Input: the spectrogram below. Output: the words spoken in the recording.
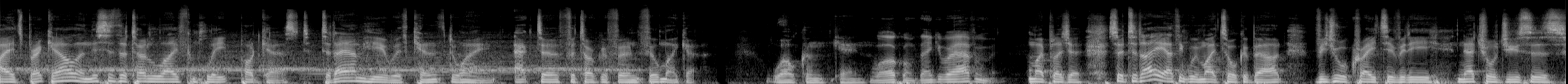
Hi, it's Brett Cowell, and this is the Total Life Complete podcast. Today I'm here with Kenneth Dwayne, actor, photographer, and filmmaker. Welcome, Ken. Welcome. Thank you for having me. My pleasure. So, today I think we might talk about visual creativity, natural juices,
